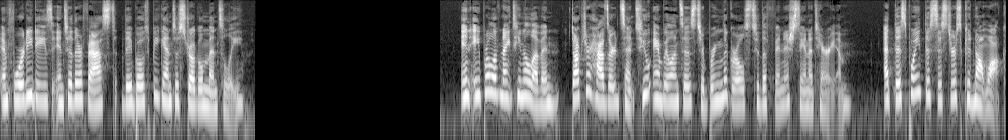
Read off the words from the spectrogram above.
and 40 days into their fast, they both began to struggle mentally. In April of 1911, Dr. Hazard sent two ambulances to bring the girls to the Finnish sanitarium. At this point, the sisters could not walk,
